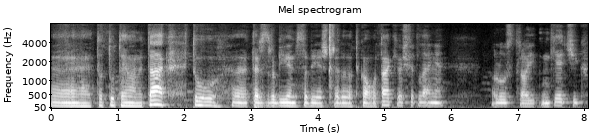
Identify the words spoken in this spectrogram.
E, to tutaj mamy tak, tu e, też zrobiłem sobie jeszcze dodatkowo takie oświetlenie. lustro i kinkiecik.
